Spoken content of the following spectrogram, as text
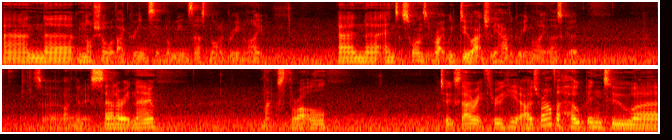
and uh, I'm not sure what that green signal means, that's not a green light. And uh, ends at Swansea. Right, we do actually have a green light, that's good. So I'm going to accelerate now. Max throttle. To accelerate through here. I was rather hoping to uh,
